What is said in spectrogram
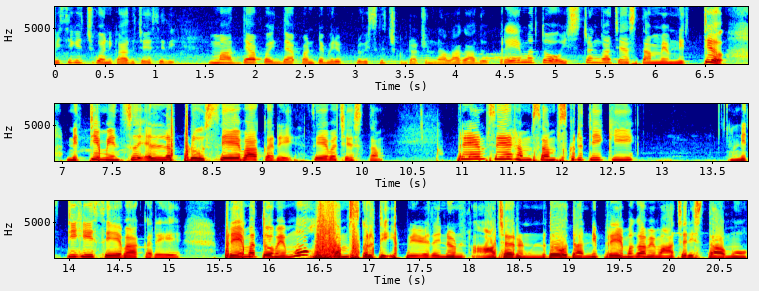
విసిగించుకొని కాదు చేసేది. మా అధ్యాప విద్యాప అంటే మీరు ఇప్పుడు విసిగించుకుంటారు చూడండి అలా కాదు. ప్రేమతో ఇష్టంగా చేస్తాం మేము. నిత్య నిత్య మీన్స్ ఎల్లప్పుడూ సేవా కరే సేవ చేస్తాం. ప్రేమ్ సే సంస్కృతికి నిత్య సేవా కరే. ప్రేమతో మేము సంస్కృతి. ఇప్పుడు ఏదైనా ఆచారం ఉన్నదో దాన్ని ప్రేమగా మేము ఆచరిస్తాము.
